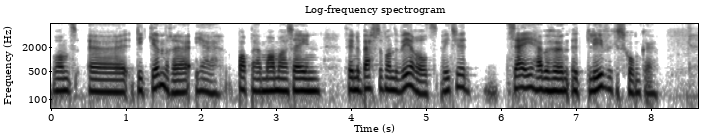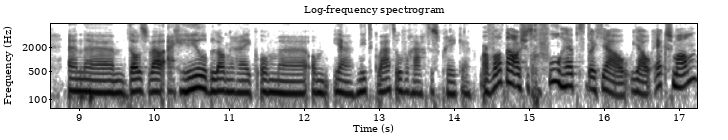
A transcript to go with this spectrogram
Want uh, die kinderen, ja, papa en mama zijn, zijn de beste van de wereld. Weet je, zij hebben hun het leven geschonken. En uh, dat is wel echt heel belangrijk om, uh, om ja, niet kwaad over haar te spreken. Maar wat nou als je het gevoel hebt dat jou, jouw ex-man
